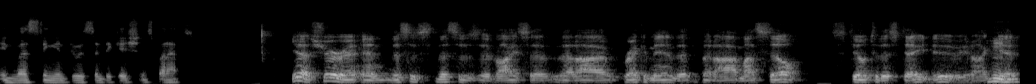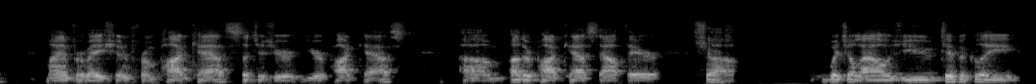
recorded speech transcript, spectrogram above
investing into syndications perhaps Yeah, sure. And this is this is advice that, that I recommend that, but I myself still to this day do. You know, I Mhm. get my information from podcasts such as your your podcast, um, other podcasts out there, Sure. uh, which allows you typically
